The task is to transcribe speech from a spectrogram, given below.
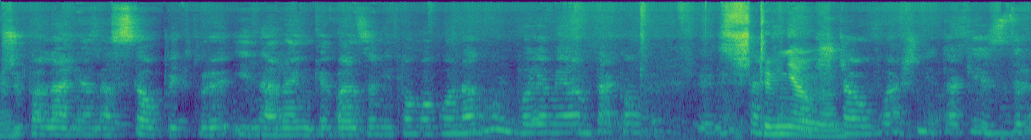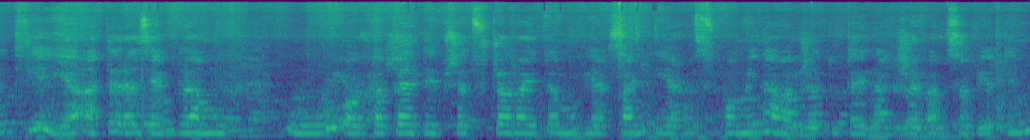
przypalania na stopy, które i na rękę bardzo mi pomogło na dłoń, bo ja miałam taką e, koszczał, właśnie takie zdrętwienie, a teraz jak byłam u, u ortopedy przedwczoraj, to mówię, jak pani, ja wspominałam, że tutaj nagrzewam sobie tym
